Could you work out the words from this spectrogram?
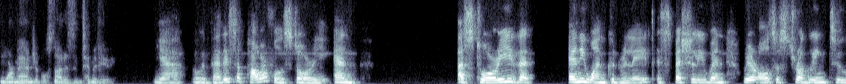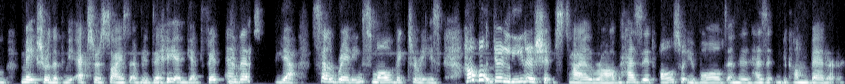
more manageable. It's not as intimidating Yeah. Oh, that is a powerful story and a story that anyone could relate, especially when we are also struggling to make sure that we exercise every day and get fit. And that's, yeah, celebrating small victories. How about your leadership style, Rob? Has it also evolved and has it become better?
